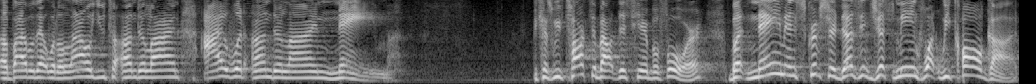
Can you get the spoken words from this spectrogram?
a Bible that would allow you to underline, I would underline name because we've talked about this here before, but name in Scripture doesn't just mean what we call God.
